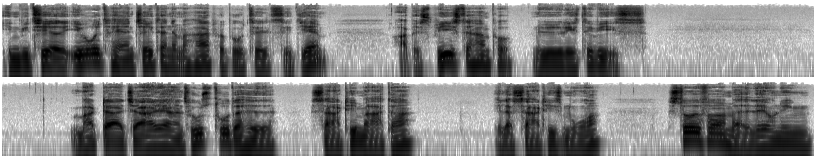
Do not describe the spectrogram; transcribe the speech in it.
inviterede ivrigt herren Chaitanya Mahaprabhu til sit hjem og bespiste ham på nydeligste vis. Bhattacharyaens hustru, der hed Sati Mata, eller Satis mor, stod for madlavningen.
